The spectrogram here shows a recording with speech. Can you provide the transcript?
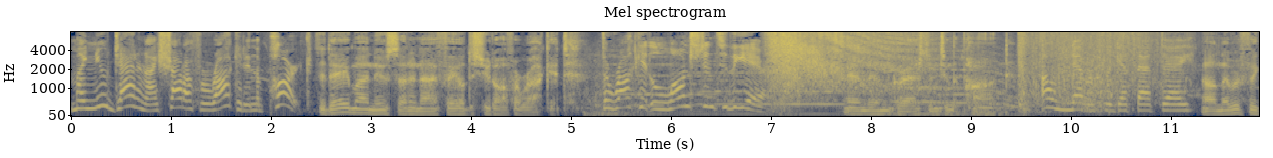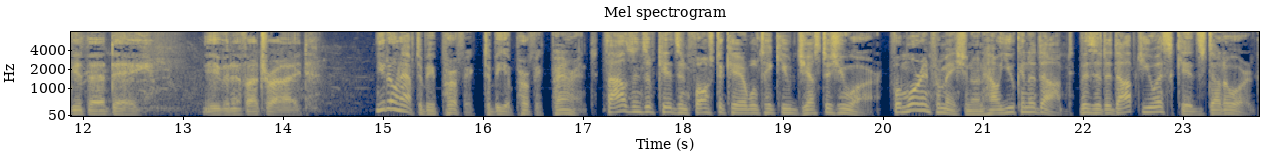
my new dad and I shot off a rocket in the park. Today, my new son and I failed to shoot off a rocket The rocket launched into the air. and then crashed into the pond. I'll never forget that day. I'll never forget that day, even if I tried. You don't have to be perfect to be a perfect parent. Thousands of kids in foster care will take you just as you are. For more information on how you can adopt, visit adoptuskids.org.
